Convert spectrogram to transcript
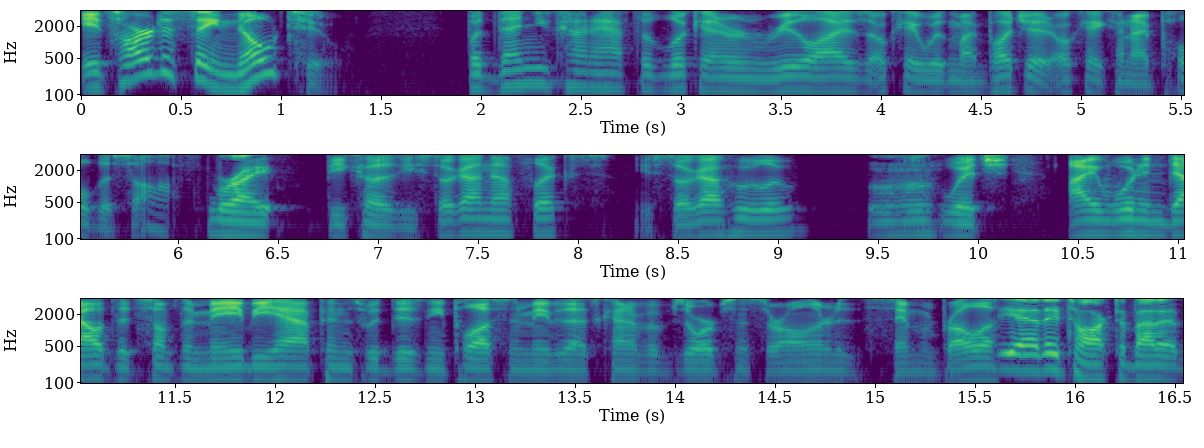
It's hard to say no to, but then you kind of have to look at it and realize, okay, with my budget, okay, can I pull this off? Right. Because you still got Netflix, you still got Hulu, Mm-hmm. which I wouldn't doubt that something maybe happens with Disney Plus, and maybe that's kind of absorbed since they're all under the same umbrella. Yeah, they talked about it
